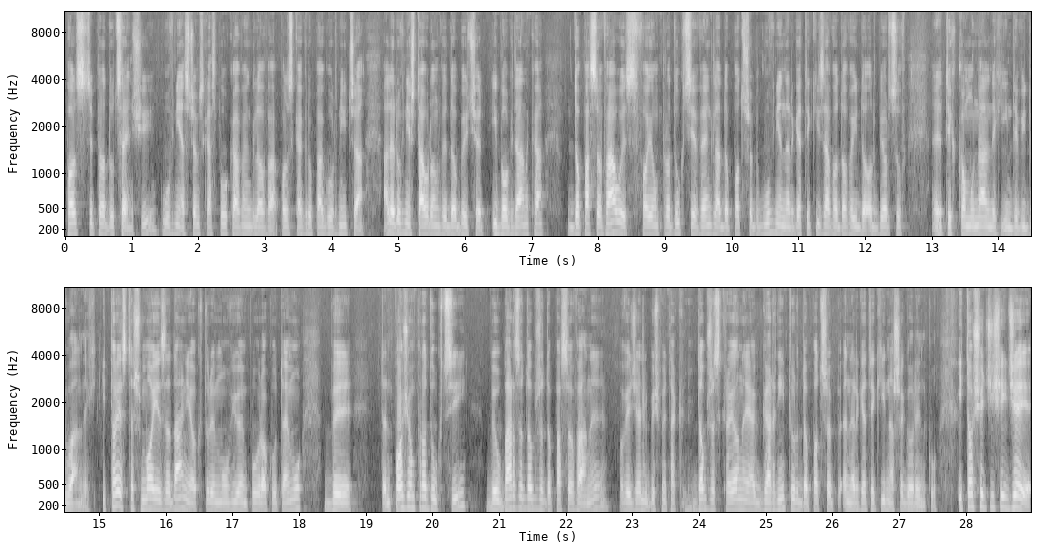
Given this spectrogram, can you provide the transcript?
polscy producenci, głównie Jastrzębska Spółka Węglowa, Polska Grupa Górnicza, ale również Tauron Wydobycie i Bogdanka, dopasowały swoją produkcję węgla do potrzeb głównie energetyki zawodowej, do odbiorców e, tych komunalnych i indywidualnych. I to jest też moje zadanie, o którym mówiłem pół roku temu, by ten poziom produkcji był bardzo dobrze dopasowany, powiedzielibyśmy tak dobrze skrojony jak garnitur do potrzeb energetyki naszego rynku. I to się dzisiaj dzieje,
